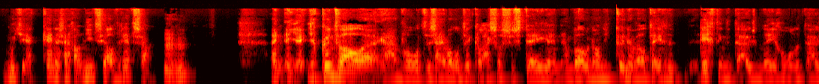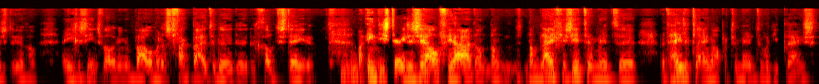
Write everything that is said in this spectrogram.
moet je erkennen, zijn gewoon niet zelfredzaam. Mm -hmm. En, en je, je kunt wel, uh, ja, bijvoorbeeld, er zijn wel ontwikkelaars zoals Sustain en, en Wonan, die kunnen wel tegen de richting de 1900, 100.000 euro een gezinswoningen bouwen, maar dat is vaak buiten de, de, de grote steden. Mm -hmm. Maar in die steden zelf, ja, dan, dan, dan blijf je zitten met, uh, met hele kleine appartementen voor die prijs.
